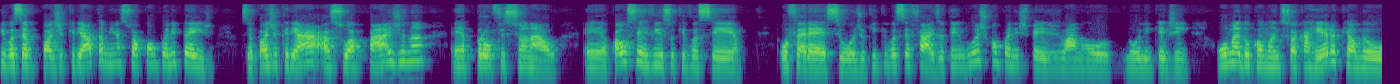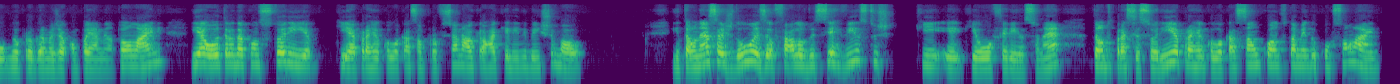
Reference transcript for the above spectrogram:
e você pode criar também a sua company page. Você pode criar a sua página é, profissional. É, qual o serviço que você oferece hoje? O que, que você faz? Eu tenho duas company pages lá no, no LinkedIn. Uma é do Comando Sua Carreira, que é o meu, meu programa de acompanhamento online, e a outra é da consultoria, que é para recolocação profissional, que é o Raqueline Benchimol. Então, nessas duas, eu falo dos serviços que, que eu ofereço, né? Tanto para assessoria, para recolocação, quanto também do curso online.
